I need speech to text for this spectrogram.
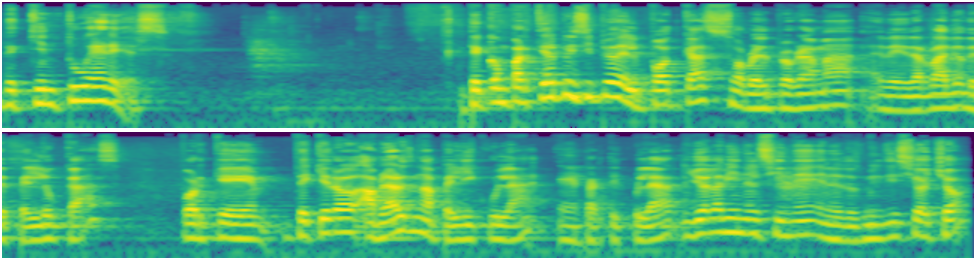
de quien tú eres. Te compartí al principio del podcast sobre el programa de radio de pelucas porque te quiero hablar de una película en particular. Yo la vi en el cine en el 2018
